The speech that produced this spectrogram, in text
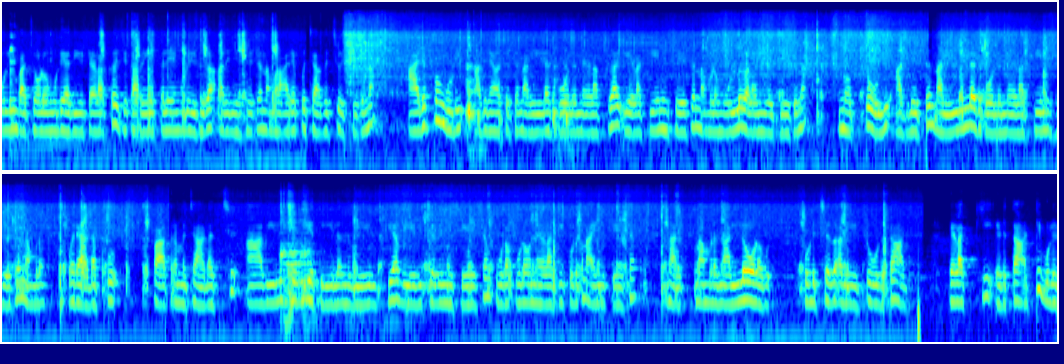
ഉള്ളിയും പച്ചമുളകും കൂടി അതിട്ട് ഇളക്കുക. വെച്ച് കറിവേപ്പിലയും കൂടി ഇടുക. അതിനുശേഷം നമ്മൾ അരപ്പ് ചതച്ച് വെച്ചിരിക്കുന്ന അരപ്പും കൂടി അതിനകത്തിട്ട് നല്ലതുപോലെ ഒന്ന് ഇളക്കുക ഇളക്കിയതിന് ശേഷം നമ്മൾ മുള്ള് കളഞ്ഞ് വെച്ചിരിക്കുന്ന നൊത്തോലി അതിലിട്ട് നല്ലതുപോലെ ഒന്ന് ഇളക്കിയതിന് ശേഷം നമ്മൾ ഒരടപ്പ് പാത്രം വെച്ച് അടച്ച് ആവിയിൽ ചെറിയ തീയിലൊന്ന് വേവിക്കുക. വേവിച്ചതിന് ശേഷം കൂടെ കൂടെ ഒന്ന് ഇളക്കി കൊടുക്കണം. അതിന് ശേഷം നമ്മൾ നല്ലോളവ് പൊടിച്ചത് അത് ഇട്ട് കൊടുത്താൽ ഇളക്കി എടുത്ത അടിപൊളി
